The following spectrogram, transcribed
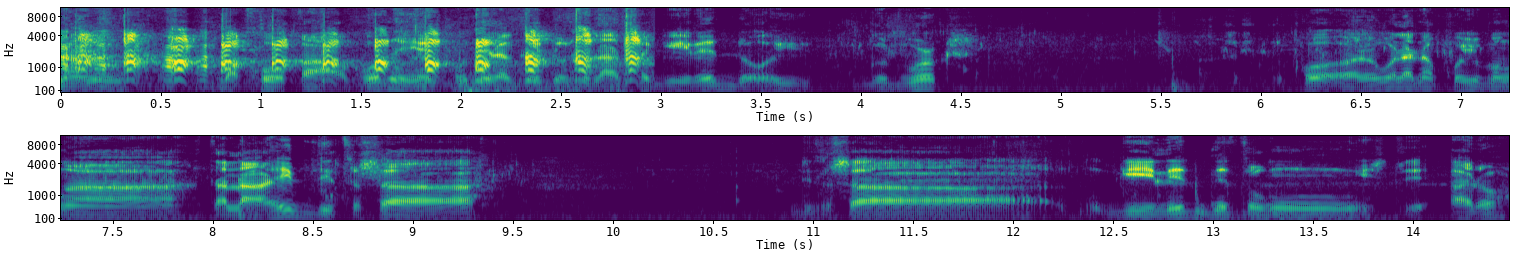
ng bako kahapon. Ayan po, nilagay doon sa lahat sa gilid. Oy, good works. Ito po, ah, wala na po yung mga talahib dito sa dito sa gilid nitong ano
